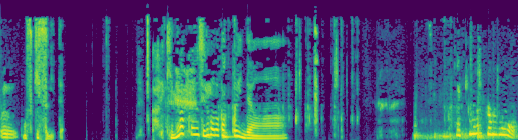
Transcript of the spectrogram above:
うん。もう好きすぎて。あれ、木村くん死ぬほどかっこいいんだよなえ木村くんも、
